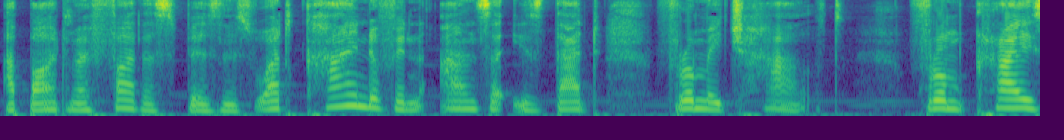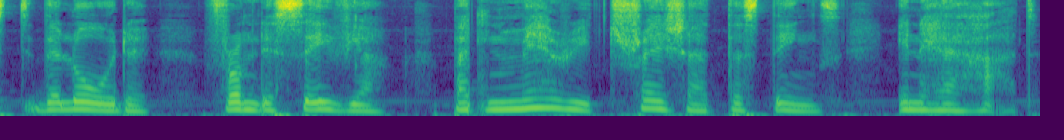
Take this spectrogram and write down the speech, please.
about my father's business? What kind of an answer is that from a child, from Christ the Lord, from the Savior? But Mary treasured these things in her heart.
